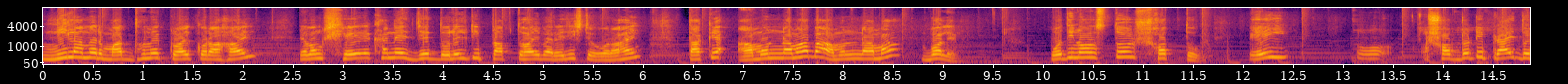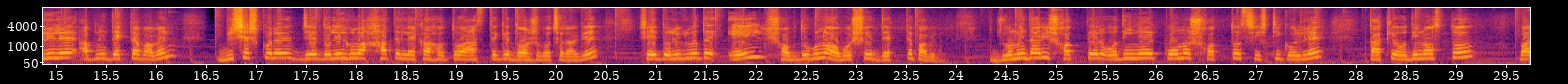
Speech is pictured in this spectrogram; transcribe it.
নিলামের মাধ্যমে ক্রয় করা হয় এবং সেখানে যে দলিলটি প্রাপ্ত হয় বা রেজিস্টার করা হয়, তাকে আমলনামা বা আমলনামা বলে। অধীনস্থ সত্ত্ব এই শব্দটি প্রায় দলিলে আপনি দেখতে পাবেন। বিশেষ করে যে দলিলগুলো হাতে লেখা হতো আজ থেকে দশ বছর আগে, সেই দলিলগুলোতে এই শব্দগুলো অবশ্যই দেখতে পাবেন। জমিদারি সত্ত্বের অধীনে কোনো সত্ত্ব সৃষ্টি করিলে তাকে অধীনস্থ বা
